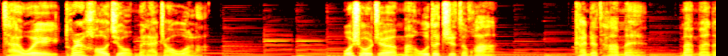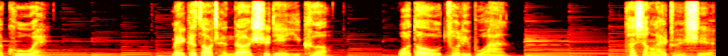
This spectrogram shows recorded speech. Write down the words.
采薇突然好久没来找我了，我守着满屋的栀子花，看着它们慢慢的枯萎。每个早晨的十点一刻，我都坐立不安。他向来准时，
